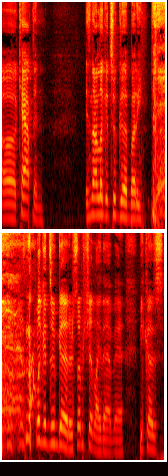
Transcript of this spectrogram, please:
Uh, Captain, it's not looking too good, buddy. it's not looking too good, or some shit like that, man. Because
